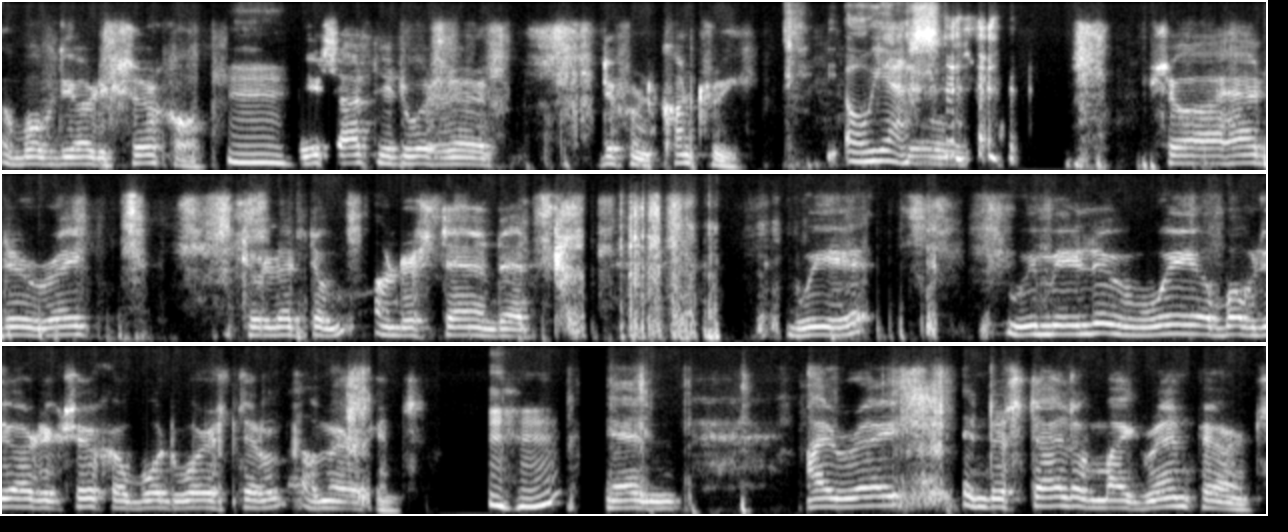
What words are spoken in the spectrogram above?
above the Arctic Circle. Mm. They thought it was a different country. Oh, yes. So, so I had to write to let them understand that we we may live way above the Arctic Circle, but we're still Americans. hmm And I write in the style of my grandparents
